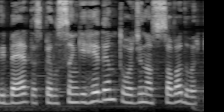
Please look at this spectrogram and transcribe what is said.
libertas pelo sangue redentor de nosso Salvador.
